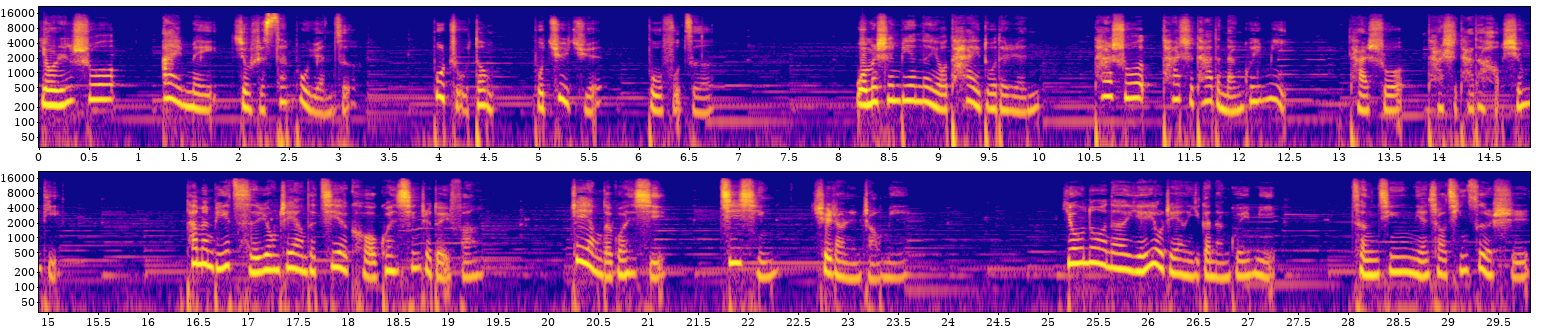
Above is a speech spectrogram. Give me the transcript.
有人说，暧昧就是三不原则：不主动、不拒绝、不负责。我们身边呢有太多的人，他说他是她的男闺蜜，他说他是她的好兄弟。他们彼此用这样的借口关心着对方。这样的关系，畸形却让人着迷。优诺呢，也有这样一个男闺蜜。曾经年少青涩时，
